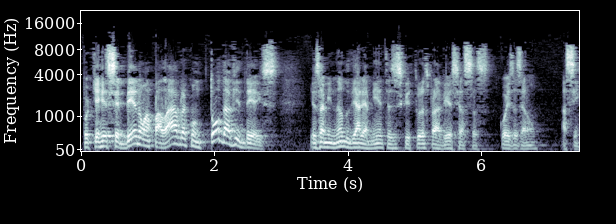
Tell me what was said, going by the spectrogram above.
porque receberam a palavra com toda avidez, examinando diariamente as Escrituras para ver se essas coisas eram assim.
